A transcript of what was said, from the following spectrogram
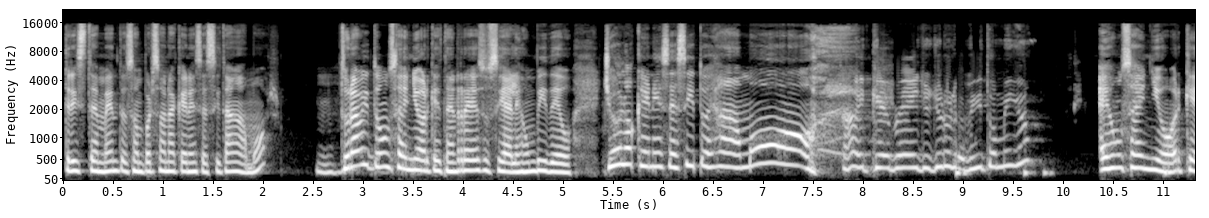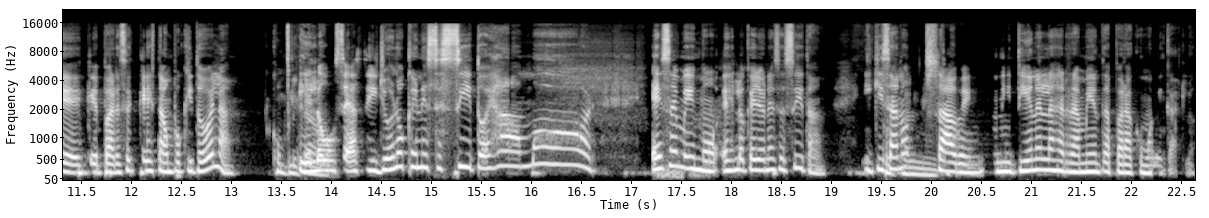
Tristemente, son personas que necesitan amor. Tú no has visto un señor que está en redes sociales, un video. Yo lo que necesito es amor. Ay, qué bello, yo no lo he visto, amiga. Es un señor que, que parece que está un poquito, ¿verdad? Y Complicado. lo sea así, yo lo que necesito es amor. Ese mismo es lo que ellos necesitan. Y quizá no saben ni tienen las herramientas para comunicarlo.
